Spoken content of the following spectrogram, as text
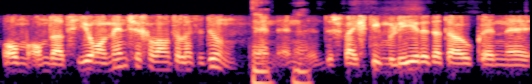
om, om dat jonge mensen gewoon te laten doen. Ja, en, en, ja. Dus wij stimuleren dat ook. En eh,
